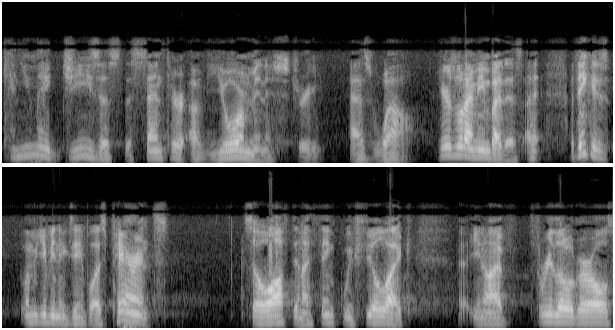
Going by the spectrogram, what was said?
Can you make Jesus the center of your ministry as well? Here's what I mean by this. I, I think is, let me give you an example. As parents, so often I think we feel like, uh, you know, I have three little girls,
